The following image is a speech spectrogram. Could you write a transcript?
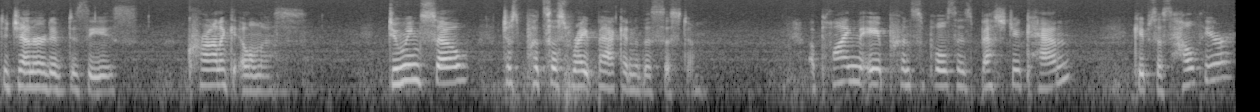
degenerative disease, chronic illness. Doing so just puts us right back into the system. Applying the eight principles as best you can keeps us healthier,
